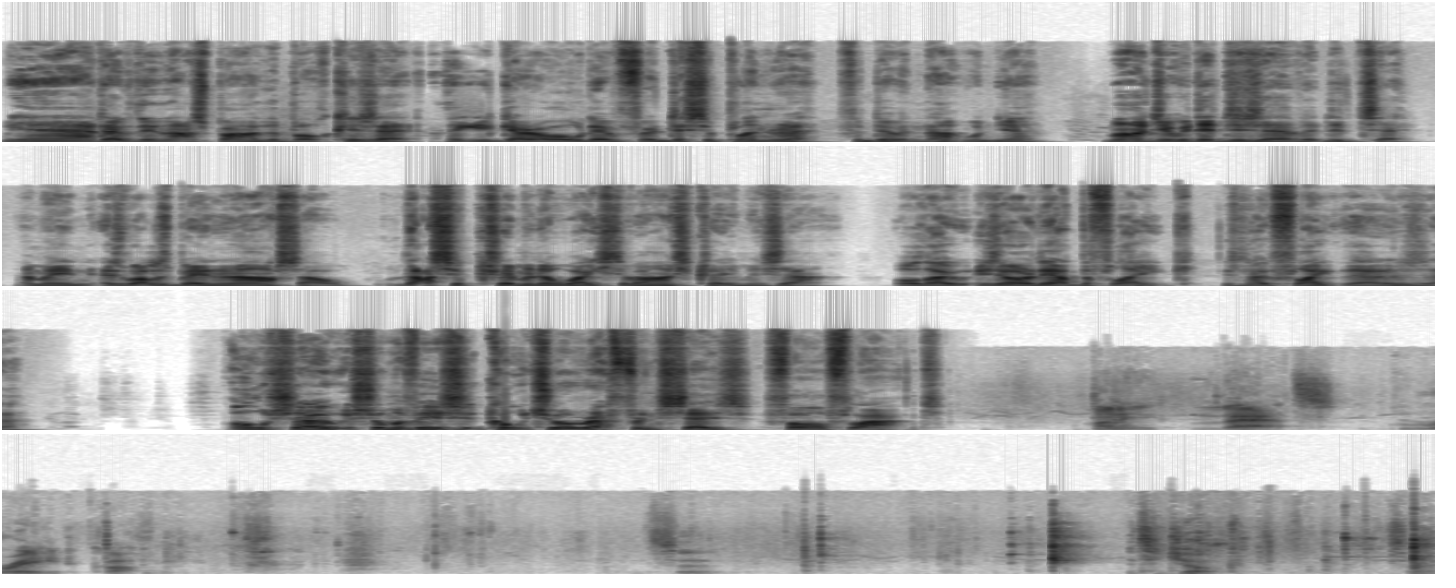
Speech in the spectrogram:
Yeah, I don't think that's by the book, is it? I think you'd get hauled in for a disciplinary for doing that, wouldn't you? Mind you, we did deserve it, didn't he? I mean, as well as being an arsehole, that's a criminal waste of ice cream, is that? Although he's already had the flake. There's no flake there, is there? Also, some of his cultural references fall flat. Honey, that's great coffee. It's a. It's a joke. It's a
